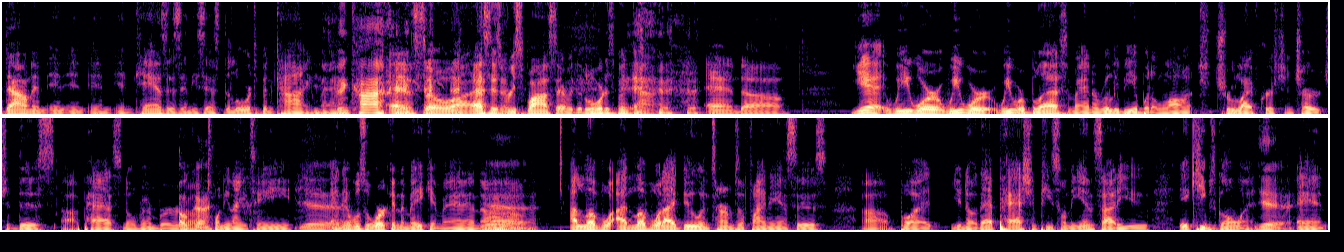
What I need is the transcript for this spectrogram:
down in in, in, in, Kansas, and he says the Lord's been kind, man. been kind. and so uh, that's his response to everything. The Lord has been kind, and um, yeah, we were we were we were blessed, man, to really be able to launch True Life Christian Church this uh, past November Okay. of 2019, Yeah. and it was a work in the making, man. Yeah. Um, I love what I love what I do in terms of finances, uh, but you know that passion piece on the inside of you, it keeps going. Yeah. And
